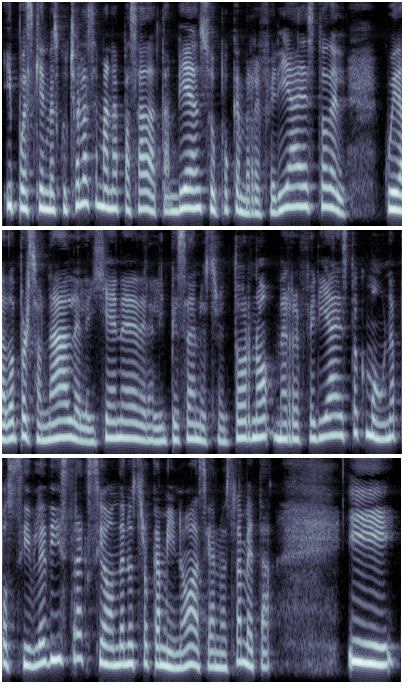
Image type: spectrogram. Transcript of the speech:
Y pues quien me escuchó la semana pasada también supo que me refería a esto del cuidado personal, de la higiene, de la limpieza de nuestro entorno. Me refería a esto como una posible distracción de nuestro camino hacia nuestra meta. Y,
